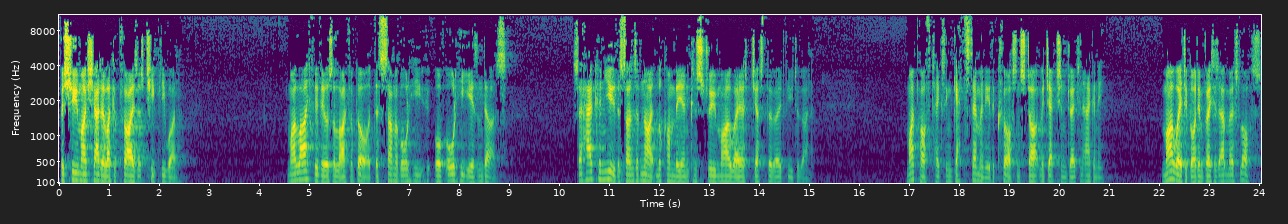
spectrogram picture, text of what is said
Pursue my shadow like a prize that's cheaply won. My life reveals the life of God, the sum of all he, of all he is and does. So, how can you, the sons of night, look on me and construe my way as just the road for you to run? My path takes in Gethsemane, the cross, and stark rejection draped in agony. My way to God embraces utmost loss.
